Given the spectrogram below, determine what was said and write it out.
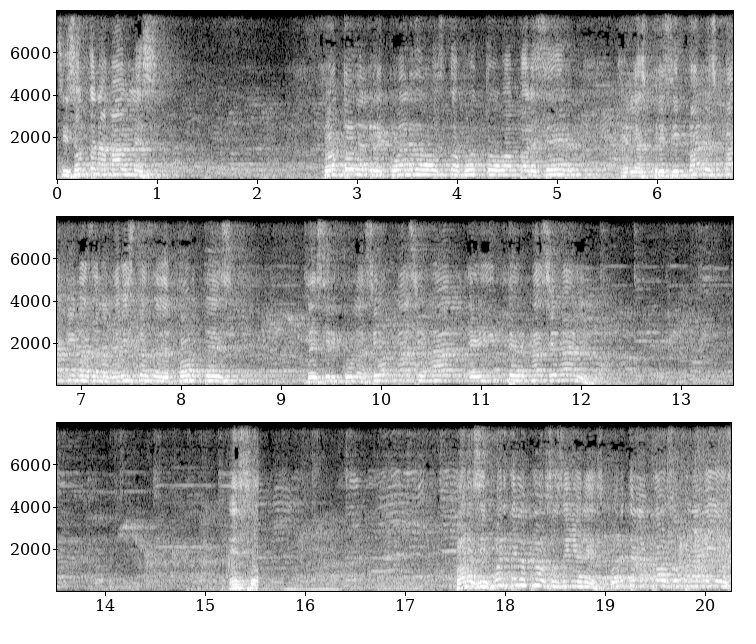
si son tan amables. Foto del recuerdo, esta foto va a aparecer en las principales páginas de las revistas de deportes de circulación nacional e internacional. Eso. Ahora sí, fuerte el aplauso, señores. Fuerte el aplauso para ellos.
